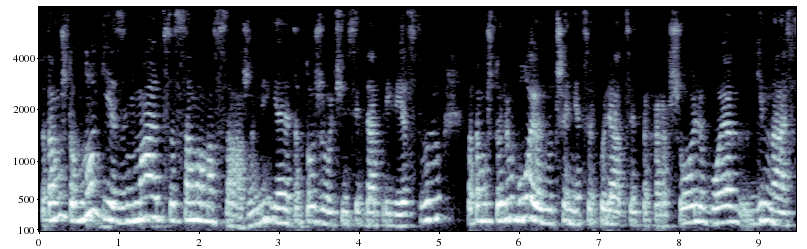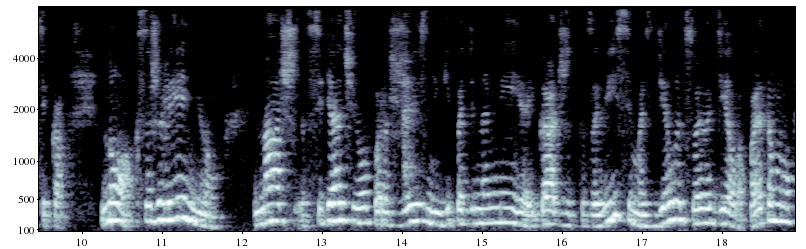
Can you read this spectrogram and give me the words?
Потому что многие занимаются самомассажами, я это тоже очень всегда приветствую, потому что любое улучшение циркуляции это хорошо, любая гимнастика. Но, к сожалению, наш сидячий образ жизни, гиподинамия и гаджетозависимость делают свое дело. Поэтому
